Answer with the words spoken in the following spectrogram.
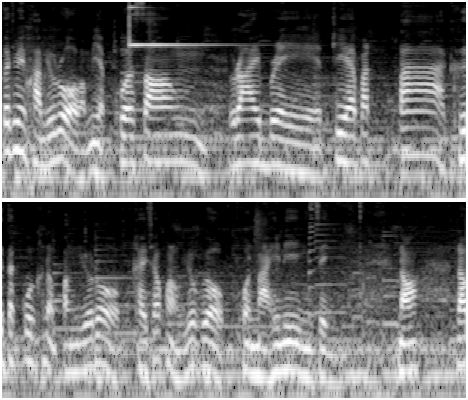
ก็จะมีความยุโรปอะมีแบบครัวซองไรเบรดเทียบัตต้า คือตระกูลขนมปังยุโรป ใครชอบขนมยุโรปควรมาที่นี่จริงๆเนาะเรา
